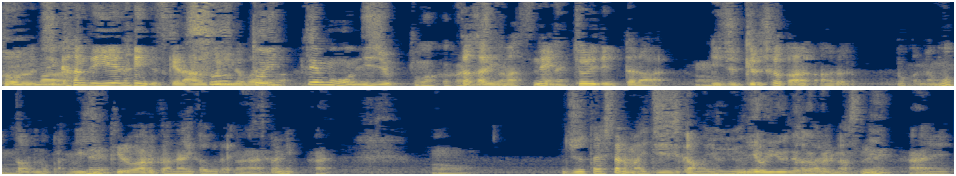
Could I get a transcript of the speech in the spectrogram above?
と まあ時間で言えないんですけど、あのスッ国の場合は。と行っても20分はかかりかかりますね。。距離で言ったらうん20キロ近くああるのかな？もっとあるのかな？うん ?20 キロあるかないかぐらいですかね。はい。うん渋滞したらまあ1時間は余裕で。余裕でかかりますねはいはい。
